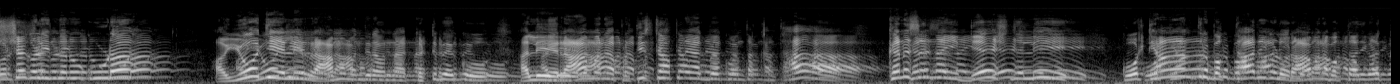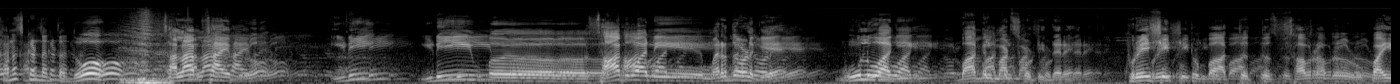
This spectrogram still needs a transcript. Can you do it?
ವರ್ಷಗಳಿಂದನೂ ಕೂಡ ಅಯೋಧ್ಯೆಯಲ್ಲಿ ರಾಮ ಮಂದಿರವನ್ನ ಕಟ್ಟಬೇಕು. ಅಲ್ಲಿ ರಾಮನ ಪ್ರತಿಷ್ಠಾಪನೆ ಆಗ್ಬೇಕು ಅಂತಕ್ಕಂತಹ ಕನಸನ್ನ ಈ ದೇಶದಲ್ಲಿ ಕೋಟ್ಯಾಂತರ ಭಕ್ತಾದಿಗಳು ರಾಮನ ಭಕ್ತಾದಿಗಳು ಕನಸು ಕಂಡಂತದ್ದು ಸಲಾಂ ಸಾಹೇಬರು ಇಡೀ ಇಡೀ ಸಾಗವಾನಿ ಮರದೊಳಗೆ ಮೂಲವಾಗಿ ಬಾಗಿಲು ಮಾಡಿಸ್ಕೊಟ್ಟಿದ್ದಾರೆ. ಕುರೇಶಿ ಕುಟುಂಬ ಹತ್ತು ಹತ್ತು ಸಾವಿರ ರೂಪಾಯಿ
